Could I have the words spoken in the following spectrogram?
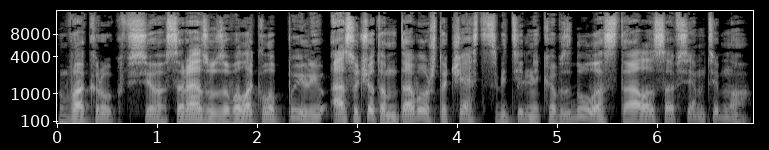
Вокруг все сразу заволокло пылью, а с учетом того, что часть светильника вздула, стало совсем темно.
